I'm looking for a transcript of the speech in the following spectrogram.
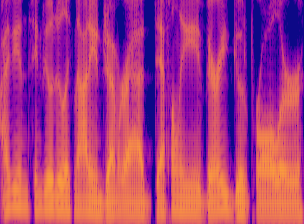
I've even seen people do like Nani and Gem Grab. Definitely very good brawler.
